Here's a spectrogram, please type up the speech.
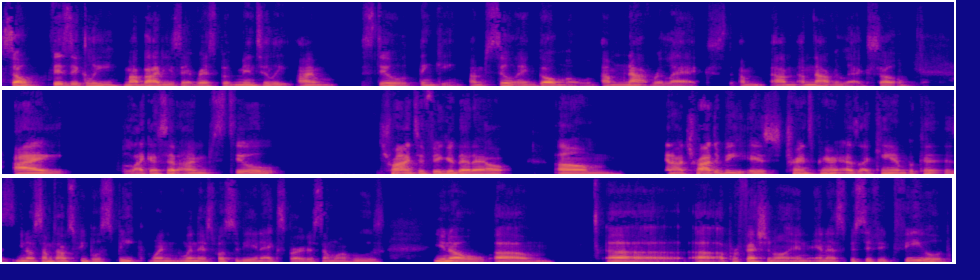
So physically, my body is at rest, but mentally, I'm still thinking. I'm still in go mode. I'm not relaxed. I'm I'm I'm not relaxed. So I like I said, I'm still trying to figure that out. Um, and I try to be as transparent as I can because you know sometimes people speak when when they're supposed to be an expert or someone who's you know um, uh, a professional in in a specific field.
